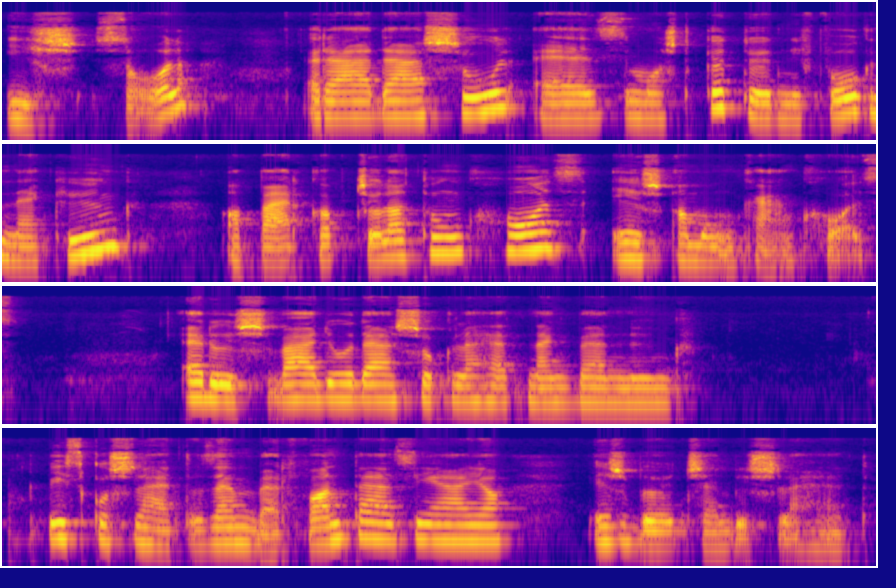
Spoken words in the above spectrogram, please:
is szól. Ráadásul ez most kötődni fog nekünk a párkapcsolatunkhoz és a munkánkhoz. Erős vágyódások lehetnek bennünk, piszkos lehet az ember fantáziája, és bölcsebb is lehet.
